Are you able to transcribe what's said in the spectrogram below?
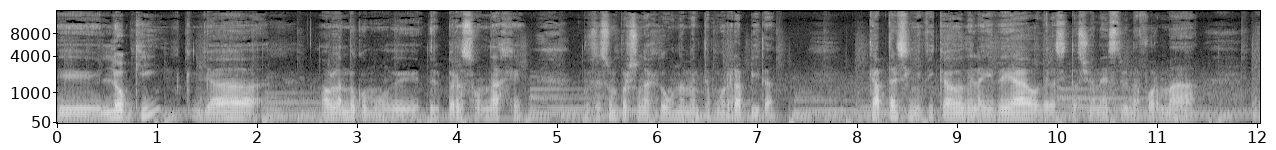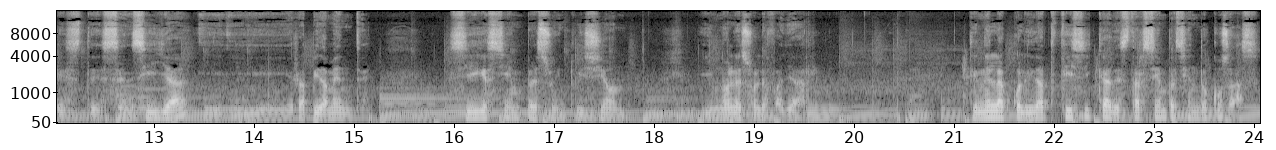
Eh, Loki, ya hablando como del personaje, pues es un personaje con una mente muy rápida, capta el significado de la idea o de las situaciones de una forma este, sencilla y, rápidamente. Sigue siempre su intuición y no le suele fallar. Tiene la cualidad física de estar siempre haciendo cosas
